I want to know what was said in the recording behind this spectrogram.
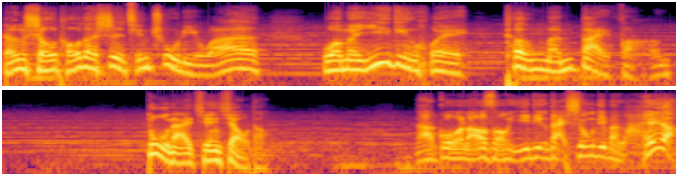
等手头的事情处理完，我们一定会登门拜访。杜乃谦笑道：“那顾老总一定带兄弟们来呀！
